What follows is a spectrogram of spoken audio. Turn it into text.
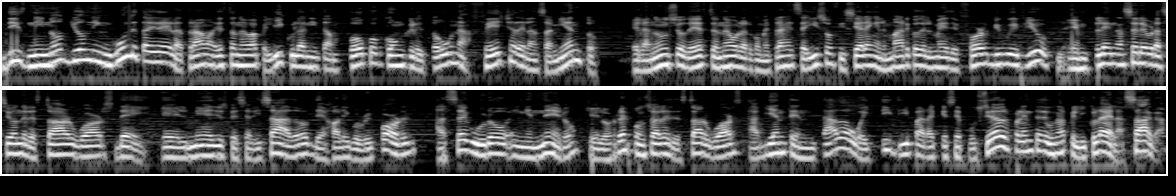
Disney no dio ningún detalle de la trama de esta nueva película ni tampoco concretó una fecha de lanzamiento. El anuncio de este nuevo largometraje se hizo oficial en el marco del May the Fourth Be With You, en plena celebración del Star Wars Day. El medio especializado de Hollywood Reporter aseguró en enero que los responsables de Star Wars habían tentado a Waititi para que se pusiera al frente de una película de la saga.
